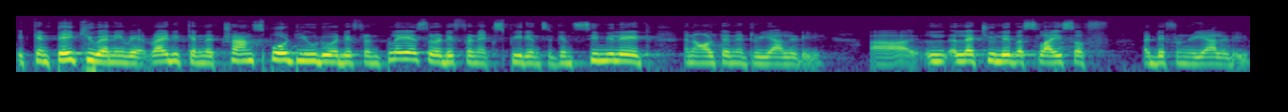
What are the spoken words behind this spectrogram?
it can take you anywhere, right? It can uh, transport you to a different place or a different experience. It can simulate an alternate reality, uh, let you live a slice of a different reality.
